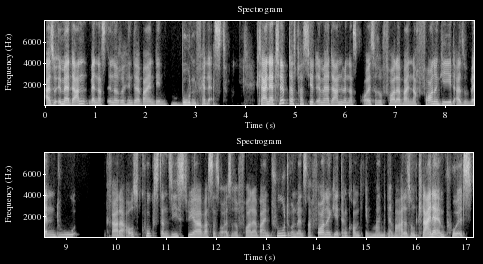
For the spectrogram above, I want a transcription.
Also immer dann, wenn das innere Hinterbein den Boden verlässt. Kleiner Tipp, das passiert immer dann, wenn das äußere Vorderbein nach vorne geht. Also wenn du geradeaus guckst, dann siehst du ja, was das äußere Vorderbein tut. Und wenn es nach vorne geht, dann kommt eben mal mit der Wade so ein kleiner Impuls.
